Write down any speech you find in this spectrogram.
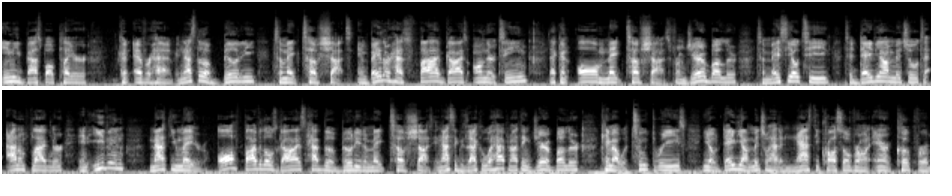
any basketball player could ever have, and that's the ability to make tough shots. And Baylor has five guys on their team that can all make tough shots, from Jared Butler to MaCio Teague to Davion Mitchell to Adam Flagler, and even Matthew Mayer. All five of those guys have the ability to make tough shots, and that's exactly what happened. I think Jared Butler came out with two threes. You know, Davion Mitchell had a nasty crossover on Aaron Cook for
